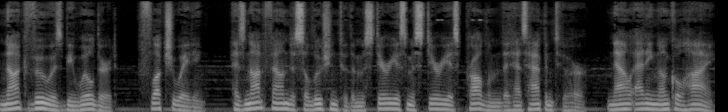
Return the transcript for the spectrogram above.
Nak Vu is bewildered, fluctuating, has not found a solution to the mysterious mysterious problem that has happened to her, now adding Uncle Hai,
